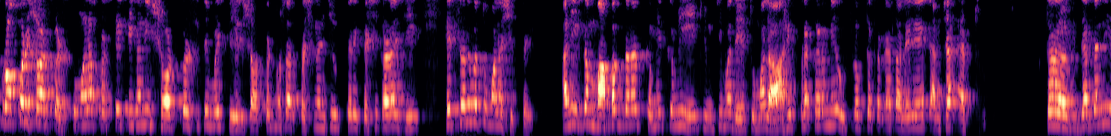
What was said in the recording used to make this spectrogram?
प्रॉपर शॉर्टकट्स तुम्हाला प्रत्येक ठिकाणी शॉर्टकट्स इथे मिळतील. शॉर्टकटनुसार प्रश्नांची उत्तरे कशी काढायची हे सर्व तुम्हाला शिकता येईल. आणि एकदम माफक दरात कमीत कमी किमतीमध्ये तुम्हाला हे प्रकरणे उपलब्ध करण्यात आलेले आहेत आमच्या ॲप थ्रू तर विद्यार्थ्यांनी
